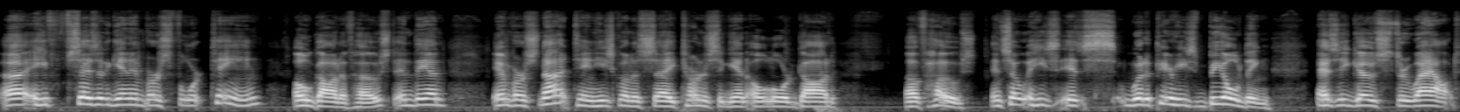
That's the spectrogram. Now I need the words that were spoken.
Uh, he says it again in verse 14, O God of hosts. And then in verse 19, he's going to say, Turn us again, O Lord God of hosts. And so he's it would appear he's building as he goes throughout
